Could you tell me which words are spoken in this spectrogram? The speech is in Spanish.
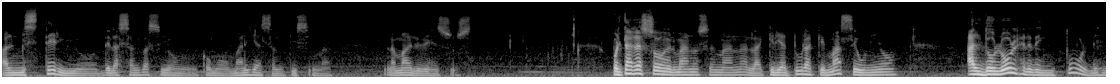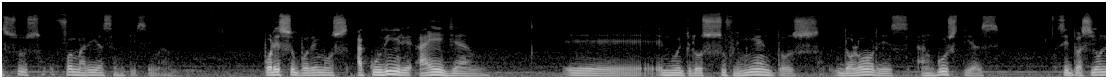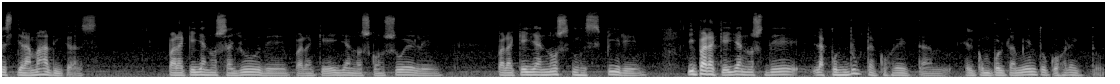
al misterio de la salvación como María Santísima, la Madre de Jesús. Por tal razón, hermanos y hermanas, la criatura que más se unió al dolor redentor de Jesús fue María Santísima. Por eso podemos acudir a ella eh, en nuestros sufrimientos, dolores, angustias, situaciones dramáticas, para que ella nos ayude, para que ella nos consuele, para que ella nos inspire y para que ella nos dé la conducta correcta, el comportamiento correcto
